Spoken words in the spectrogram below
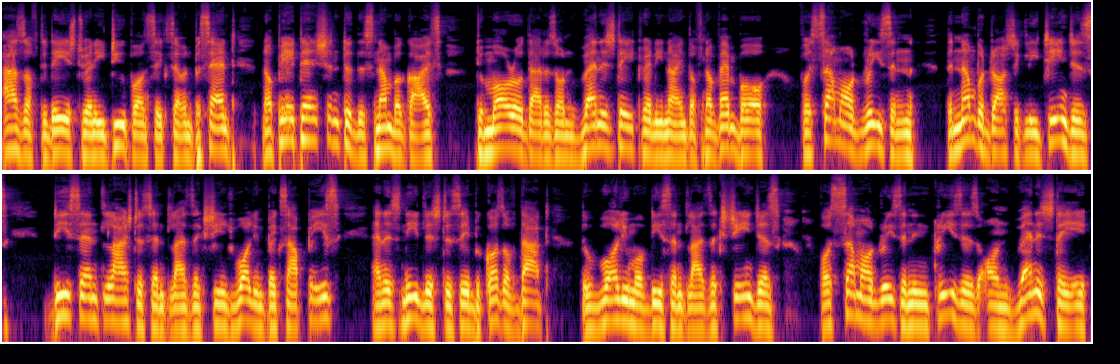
as of today is 22.67%. Now pay attention to this number guys. Tomorrow that is on Wednesday 29th of November. For some odd reason, the number drastically changes. Decentralized to centralized exchange volume picks up pace and it's needless to say because of that, the volume of decentralized exchanges for some odd reason increases on Wednesday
